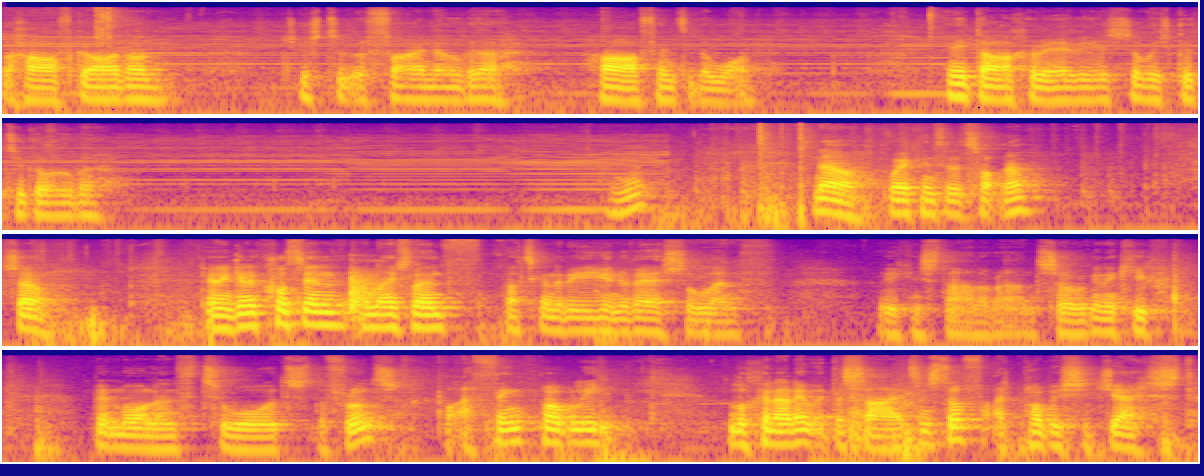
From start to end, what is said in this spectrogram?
The half guard on just to refine over that half into the one. Any darker areas is always good to go over. Yeah. Now, working to the top now. So, again, I'm going to cut in a nice length. That's going to be a universal length that you can style around. So we're going to keep a bit more length towards the front. But I think probably looking at it with the sides and stuff, I'd probably suggest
